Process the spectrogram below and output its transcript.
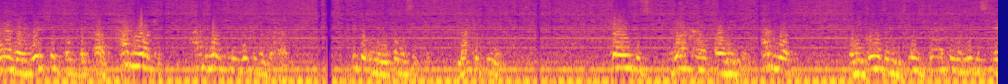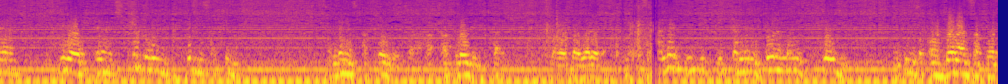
citizens, where the richest of the earth, hardworking, hardworking richest of the earth, people in the sector, marketing, trying to work out our living, hardworking. When he goes and he feels bad in the minister, you know, they're struggling business activities. And then it's uploaded, uh, uploaded by, by, by whatever. And then it, it, it, and then donor money flows in. or donor support.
